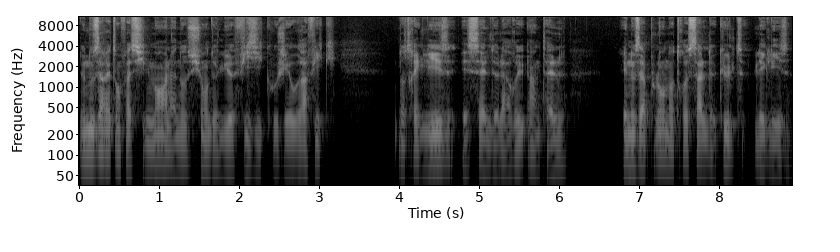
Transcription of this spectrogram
Nous nous arrêtons facilement à la notion de lieu physique ou géographique. Notre Église est celle de la rue Intel, et nous appelons notre salle de culte l'Église.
